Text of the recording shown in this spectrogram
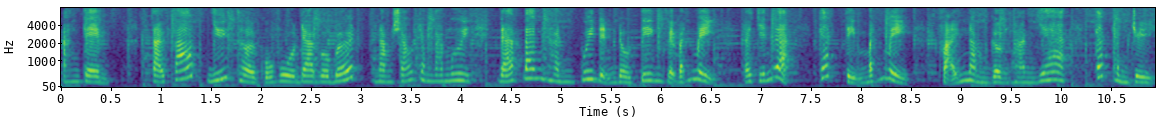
ăn kèm. Tại Pháp, dưới thời của vua Dagobert năm 630 đã ban hành quy định đầu tiên về bánh mì, đó chính là các tiệm bánh mì phải nằm gần hoàng gia, các thành trì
